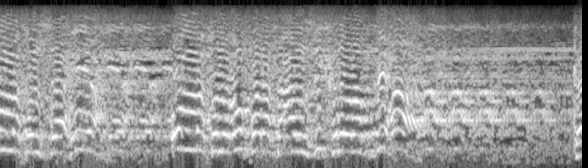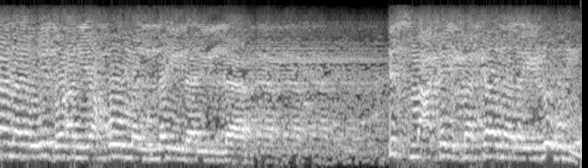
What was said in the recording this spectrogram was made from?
أمة ساهية. أمة غفلت عن ذكر ربها. كان يريد أن يقوم الليل لله. اسمع كيف كان ليلهم.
